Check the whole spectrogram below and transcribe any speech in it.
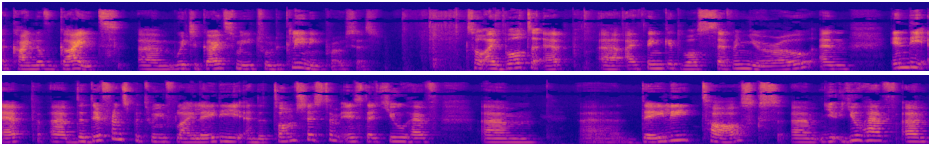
a kind of guide, um, which guides me through the cleaning process. So I bought the app. Uh, I think it was seven euro, and in the app, uh, the difference between Fly Lady and the Tom system is that you have um, uh, daily tasks. Um, you, you have um,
